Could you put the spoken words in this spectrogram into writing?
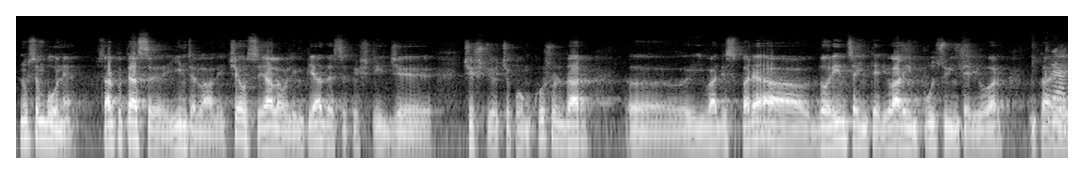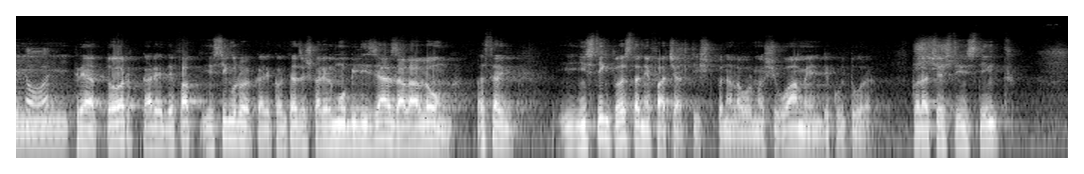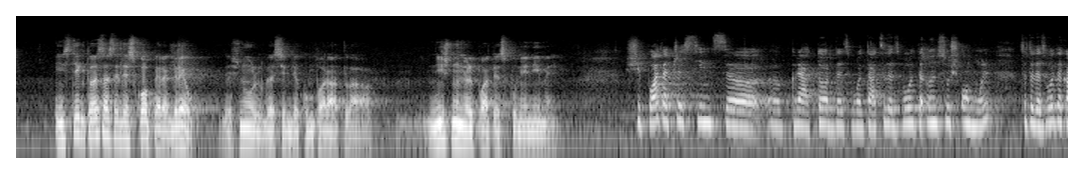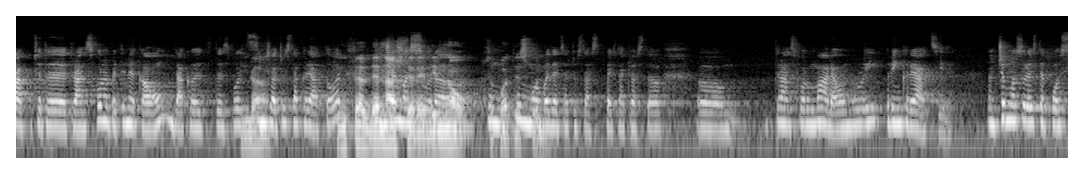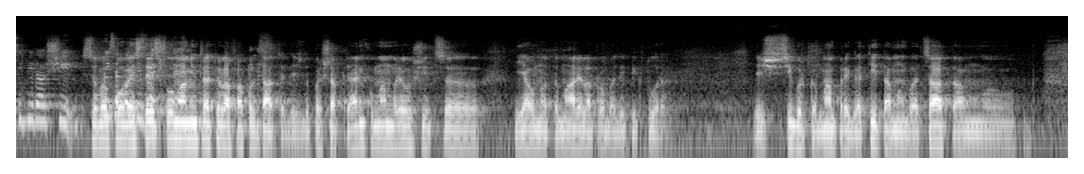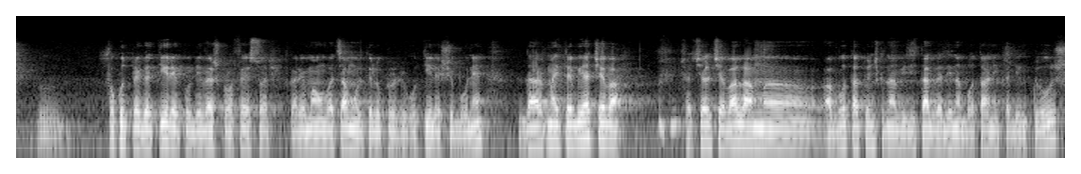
nu sunt bune. S-ar putea să intre la liceu, să ia la olimpiadă, să câștige ce știu eu, ce concursuri, dar Uh, îi va dispărea dorința interioară, impulsul interior în care creator. e creator, care de fapt e singurul care contează și care îl mobilizează la lung. Asta, instinctul ăsta ne face artiști până la urmă și oameni de cultură. Fără acest instinct, instinctul ăsta se descoperă greu, deci nu îl găsim de cumpărat la... Nici nu ne-l poate spune nimeni. Și poate acest simț uh, creator dezvoltat să dezvolte însuși omul, să te dezvolte ca, să te transforme pe tine ca om, dacă îți dezvolți da. simțul acesta creator. Un fel de naștere măsură, din nou, cum, se poate cum spune. Cum vedeți acest aspect, această uh, transformare a omului prin creație? În ce măsură este posibilă și Să vă povestesc cum am intrat eu la facultate. Deci după șapte ani, cum am reușit să iau notă mare la proba de pictură. Deci, sigur că m-am pregătit, am învățat, am uh, făcut pregătire cu diversi profesori care m-au învățat multe lucruri utile și bune, dar mai trebuia ceva. Uh-huh. Și acel ceva l-am uh, avut atunci când am vizitat grădina botanică din Cluj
